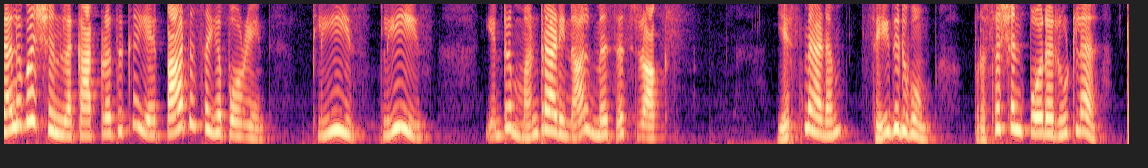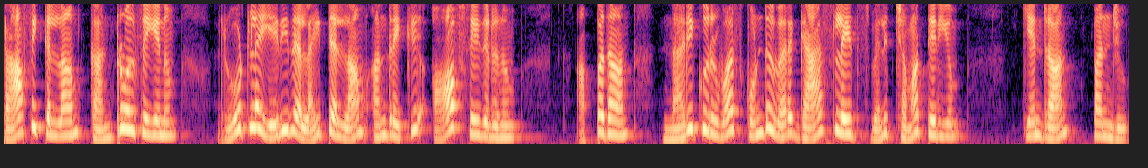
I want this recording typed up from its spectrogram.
டெலிவிஷனில் காட்டுறதுக்கு ஏற்பாடு செய்ய போறேன். ப்ளீஸ் ப்ளீஸ் என்று மன்றாடினாள் மிஸ்ஸஸ் ராக். எஸ் மேடம் செய்திடுவோம். ப்ரொசஷன் போகிற ரூட்ல டிராஃபிக் எல்லாம் கண்ட்ரோல் செய்யணும். ரோட்ல எரிகிற லைட் எல்லாம் அன்றைக்கு ஆஃப் செய்திடணும். அப்பதான் நரிக்குருவாஸ் கொண்டு வர கேஸ் லைட்ஸ் வெளிச்சமா தெரியும் என்றான் பஞ்சு.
